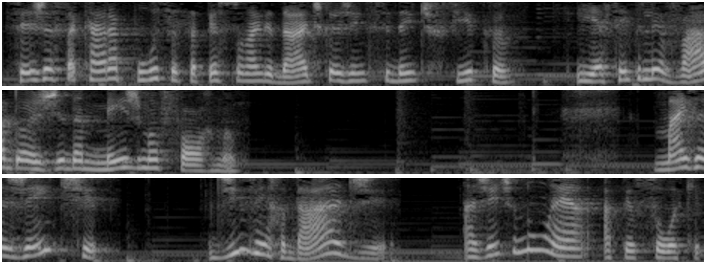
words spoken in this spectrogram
seja essa carapuça, essa personalidade que a gente se identifica e é sempre levado a agir da mesma forma. Mas a gente, de verdade, a gente não é a pessoa que,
